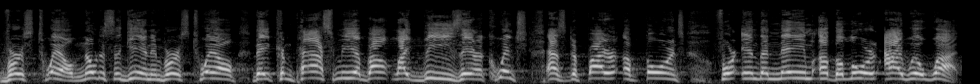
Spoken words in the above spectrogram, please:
Verse 12. Notice again in verse 12, they compass me about like bees. They are quenched as the fire of thorns. For in the name of the Lord, I will what?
